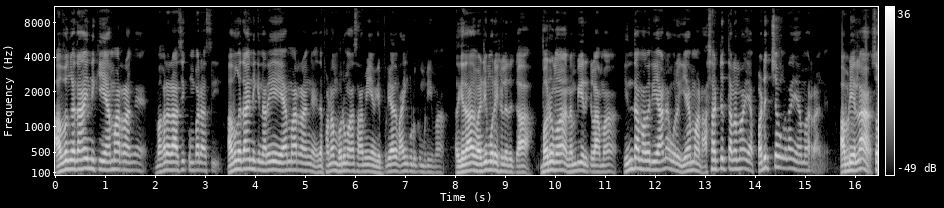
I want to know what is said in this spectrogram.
அவங்க தான் இன்னைக்கு ஏமாறுறாங்க. மகர ராசி கும்பராசி அவங்க தான் இன்னைக்கு நிறைய ஏமாறுறாங்க. இந்த பணம் வருமா சாமி? எனக்கு எப்படியாவது வாங்கி கொடுக்க முடியுமா? அதுக்கு ஏதாவது வழிமுறைகள் இருக்கா? வருமா? நம்பி இருக்கலாமா? இந்த மாதிரியான ஒரு ஏமாற்றம் அசட்டுத்தனமாக படித்தவங்க தான் ஏமாறுறாங்க. அப்படியெல்லாம் ஸோ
